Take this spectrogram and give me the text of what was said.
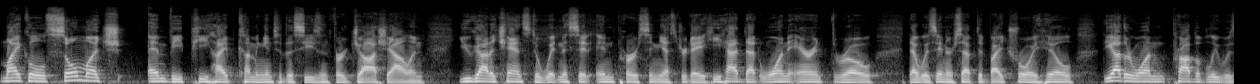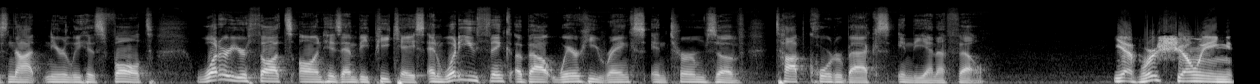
Michael, so much MVP hype coming into the season for Josh Allen. You got a chance to witness it in person yesterday. He had that one errant throw that was intercepted by Troy Hill. The other one probably was not nearly his fault. What are your thoughts on his MVP case, and what do you think about where he ranks in terms of top quarterbacks in the NFL? Yeah, if we're showing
